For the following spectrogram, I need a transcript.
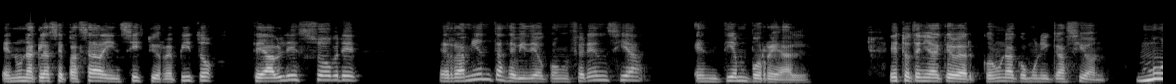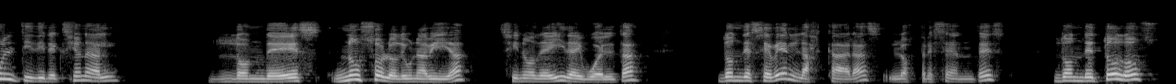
En una clase pasada, insisto y repito, te hablé sobre herramientas de videoconferencia en tiempo real. Esto tenía que ver con una comunicación multidireccional donde es no solo de una vía, sino de ida y vuelta, donde se ven las caras, los presentes, donde todos,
